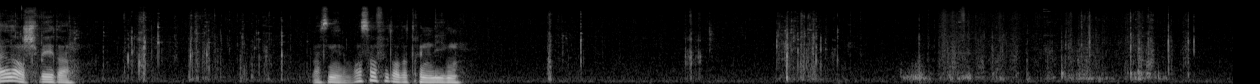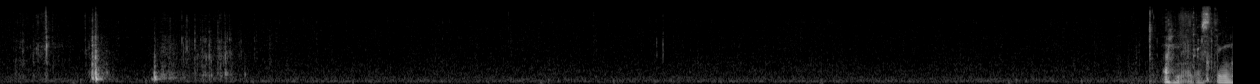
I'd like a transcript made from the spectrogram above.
Alter Schwede. Lassen die Wasserfilter da drin liegen? Ach nee, das Ding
